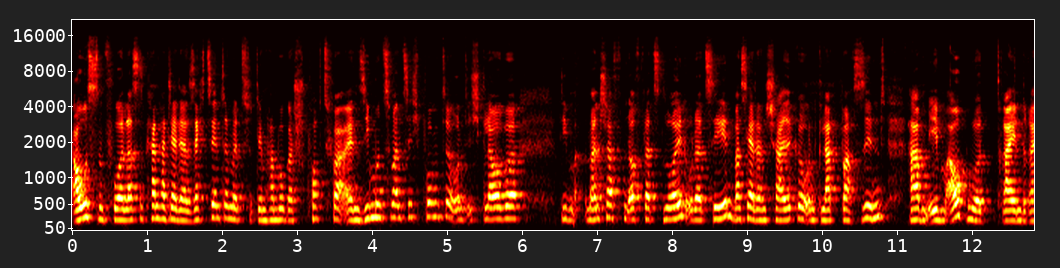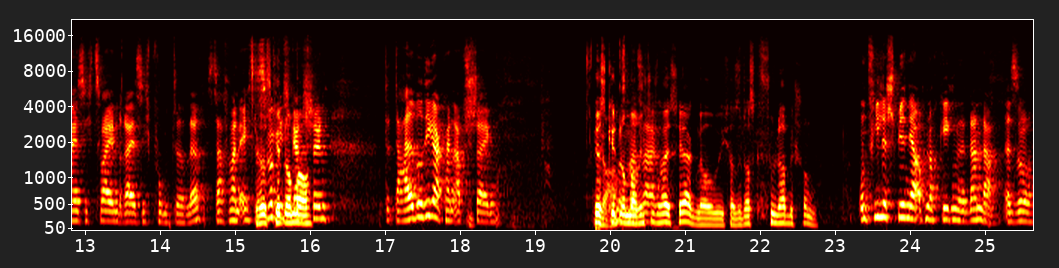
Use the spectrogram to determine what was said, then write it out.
außen vor lassen kann, hat ja der 16. mit dem Hamburger Sportverein 27 Punkte und ich glaube, die Mannschaften auf Platz 9 oder 10, was ja dann Schalke und Gladbach sind, haben eben auch nur 33, 32 Punkte. Ne? Das darf man echt, das ist das geht wirklich ganz mal. schön. Der, halbe Liga kann absteigen. Es Ja, geht nochmal richtig sagen. heiß her, glaube ich. Also das Gefühl habe ich schon. Und viele spielen ja auch noch gegeneinander. Also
